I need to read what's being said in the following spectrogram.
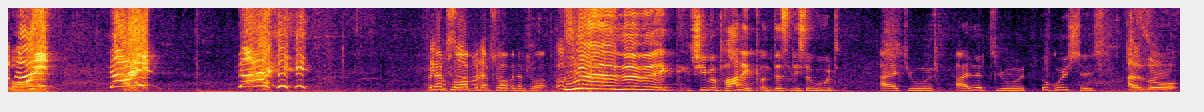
Boah, Nein! Nein! Bin Den am Tor, bin am Tor, bin am Tor. Ich schiebe Panik und das ist nicht so gut. Alles gut, alles gut. Beruhig dich. Also.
